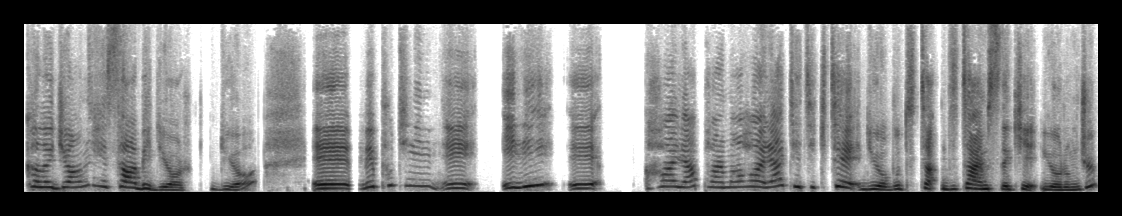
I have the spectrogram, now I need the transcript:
kalacağını hesap ediyor diyor. E, ve Putin'in e, eli e, hala parmağı hala tetikte diyor bu The Times'daki yorumcu.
